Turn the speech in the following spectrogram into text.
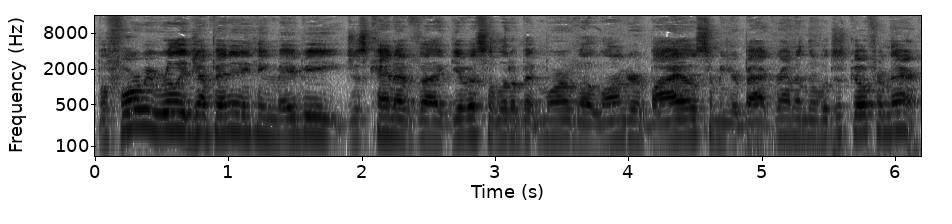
before we really jump into anything, maybe just kind of uh, give us a little bit more of a longer bio, some of your background, and then we'll just go from there.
